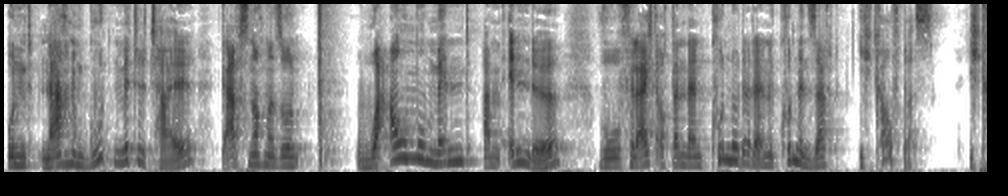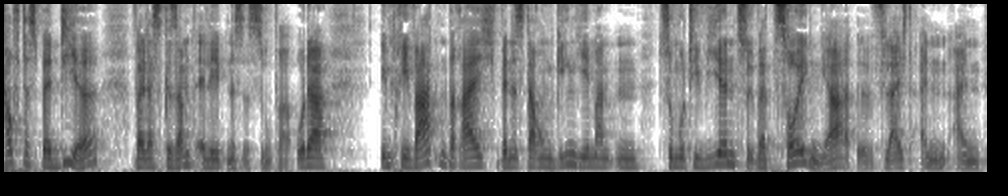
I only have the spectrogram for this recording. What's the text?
Und nach einem guten Mittelteil gab es nochmal so ein Wow-Moment am Ende, wo vielleicht auch dann dein Kunde oder deine Kundin sagt, ich kauf das ich kaufe das bei dir, weil das Gesamterlebnis ist super. Oder im privaten Bereich, wenn es darum ging, jemanden zu motivieren, zu überzeugen, ja, äh, vielleicht ein, ein,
